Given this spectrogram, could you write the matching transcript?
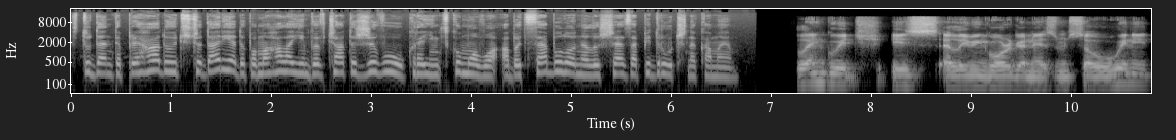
Студенти пригадують, що Дар'я допомагала їм вивчати живу українську мову, аби це було не лише за підручниками. Language is a living organism, so we need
